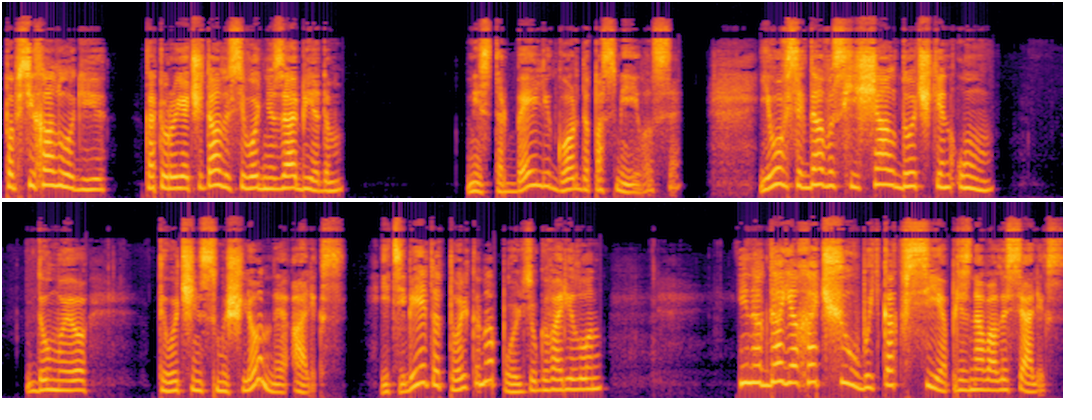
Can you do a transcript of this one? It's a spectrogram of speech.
по психологии, которую я читала сегодня за обедом». Мистер Бейли гордо посмеивался. Его всегда восхищал дочкин ум. «Думаю, ты очень смышленная, Алекс, и тебе это только на пользу», — говорил он. «Иногда я хочу быть как все», — признавалась Алекс.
